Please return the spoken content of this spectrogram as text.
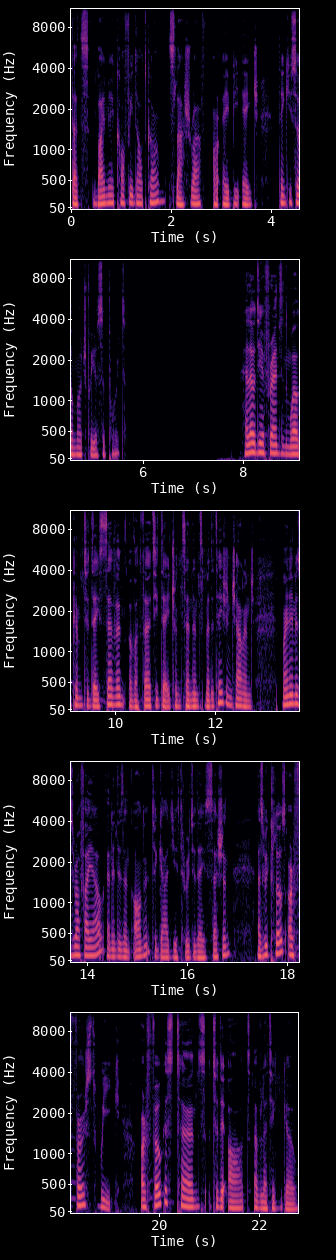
That's buymeacoffee.com slash RAF or APH. Thank you so much for your support. Hello, dear friends, and welcome to day 7 of a 30 day Transcendence Meditation Challenge. My name is Raphael, and it is an honor to guide you through today's session. As we close our first week, our focus turns to the art of letting go.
